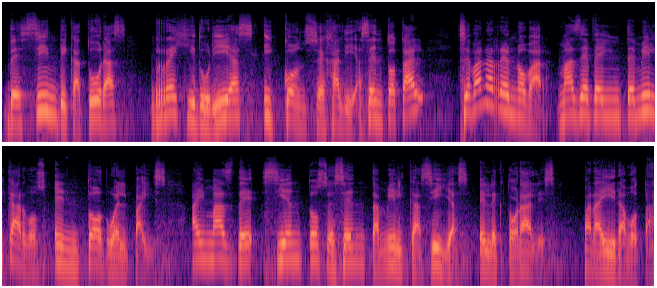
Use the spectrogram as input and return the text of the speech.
de sindicaturas, regidurías y concejalías. En total, se van a renovar más de 20 mil cargos en todo el país. Hay más de 160 mil casillas electorales para ir a votar.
